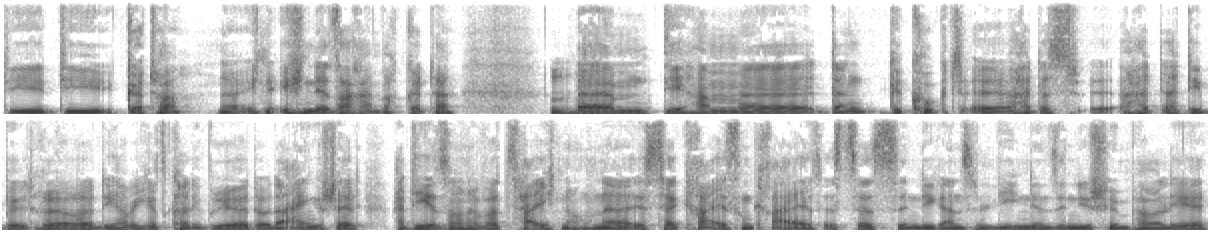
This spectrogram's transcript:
die, die Götter, ne? Ich, ich in der Sache einfach Götter, mhm. ähm, die haben äh, dann geguckt, äh, hat das, hat, hat die Bildröhre, die habe ich jetzt kalibriert oder eingestellt, hat die jetzt noch eine Verzeichnung, ne? Ist der Kreis ein Kreis? Ist das, sind die ganzen Linien, sind die schön parallel?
